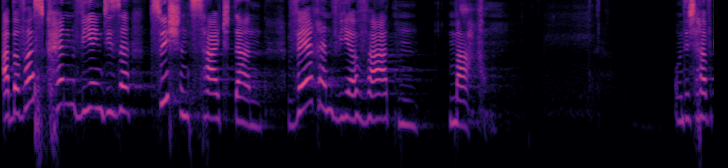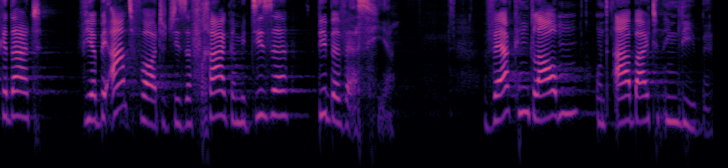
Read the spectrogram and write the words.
Aber was können wir in dieser Zwischenzeit dann, während wir warten, machen? Und ich habe gedacht, wir beantworten diese Frage mit dieser Bibelvers hier. Werken, Glauben und Arbeiten in Liebe.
